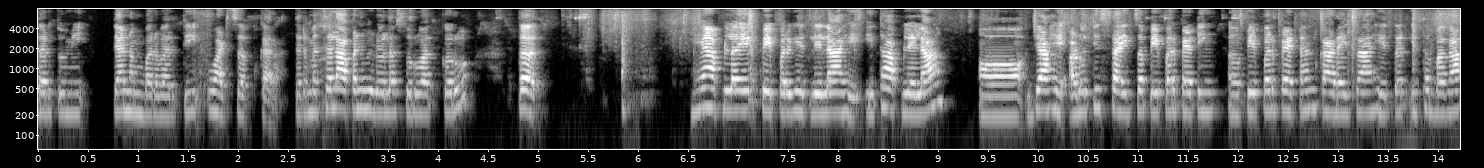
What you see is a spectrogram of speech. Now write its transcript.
तर तुम्ही त्या नंबरवरती व्हॉट्सअप करा. तर मग चला आपण व्हिडिओला सुरुवात करू. तर हे आपलं एक पेपर घेतलेला आहे. इथं आपल्याला जे आहे अडोतीस साईजचं पेपर पॅटिंग पेपर पॅटर्न काढायचं आहे. तर इथं बघा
